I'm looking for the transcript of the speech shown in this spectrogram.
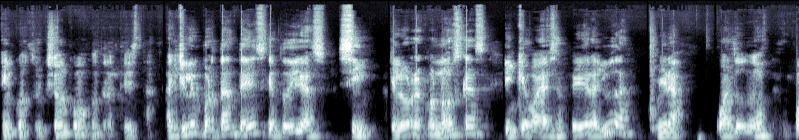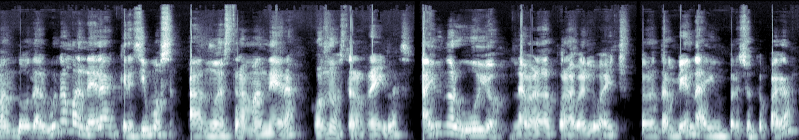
en construcción como contratista. Aquí lo importante es que tú digas sí, que lo reconozcas y que vayas a pedir ayuda. Mira, cuando, cuando de alguna manera crecimos a nuestra manera, con nuestras reglas, hay un orgullo, la verdad, por haberlo hecho, pero también hay un precio que pagar,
